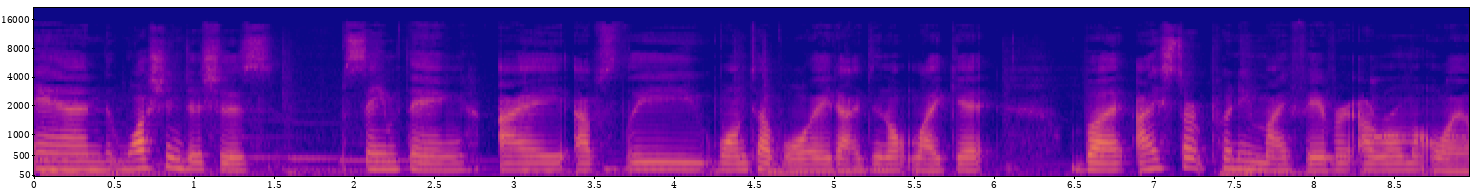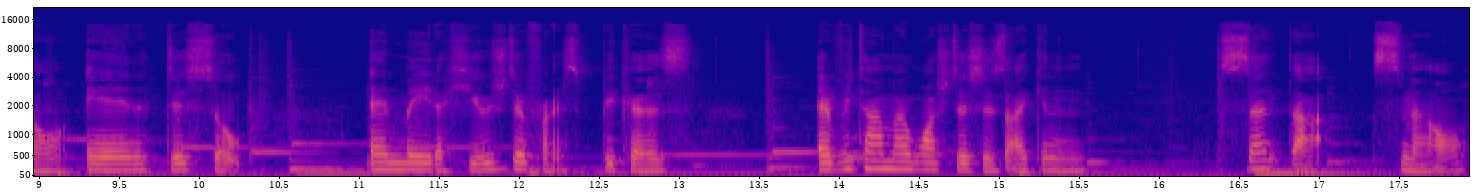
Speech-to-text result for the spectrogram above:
And washing dishes, same thing. I absolutely want to avoid. I do not like it. But I start putting my favorite aroma oil in dish soap and made a huge difference because every time I wash dishes, I can scent that smell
